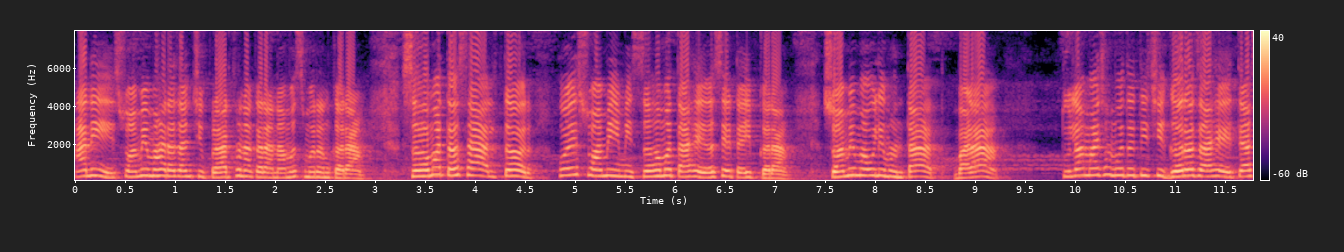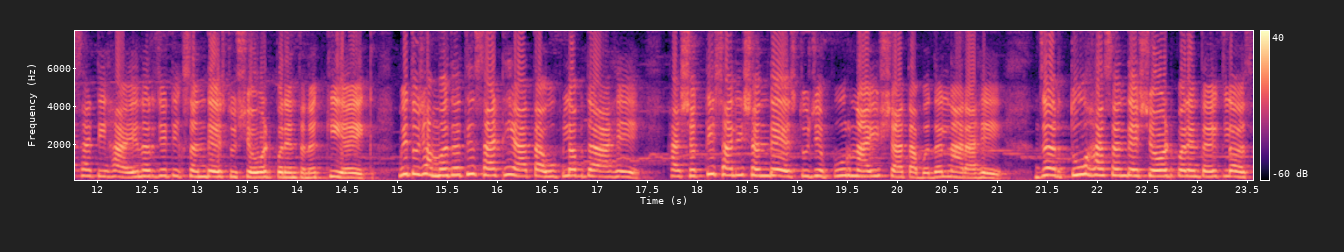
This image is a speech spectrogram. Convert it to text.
आणि स्वामी महाराजांची प्रार्थना करा नामस्मरण करा. सहमत असाल तर होय स्वामी मी सहमत आहे असे टाईप करा. स्वामी माऊली म्हणतात बाळा तुला माझ्या मदतीची गरज आहे त्यासाठी हा एनर्जेटिक संदेश तू शेवटपर्यंत नक्की ऐक. मी तुझ्या मदतीसाठी आता उपलब्ध आहे. हा शक्तिशाली संदेश तुझे पूर्ण आयुष्य आता बदलणार आहे. जर तू हा संदेश शेवटपर्यंत ऐकलंस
